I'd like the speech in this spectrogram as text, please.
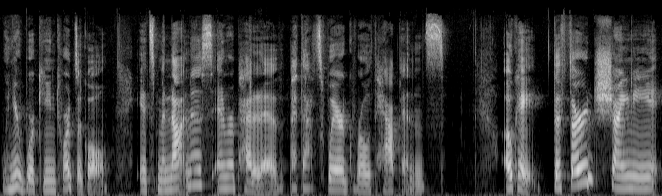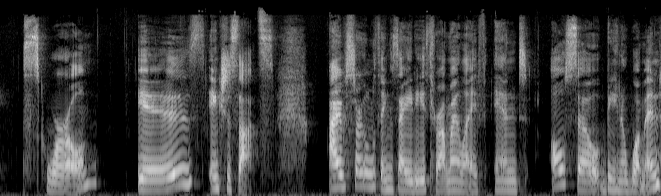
when you're working towards a goal. It's monotonous and repetitive, but that's where growth happens. Okay, the third shiny squirrel is anxious thoughts. I've struggled with anxiety throughout my life, and also, being a woman,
